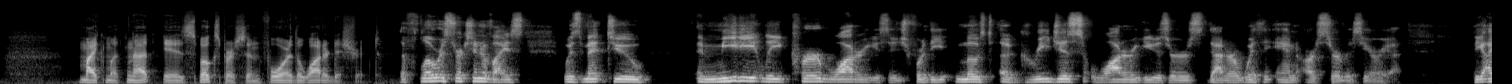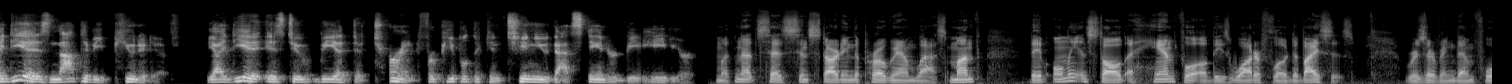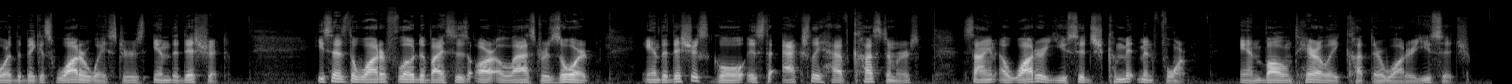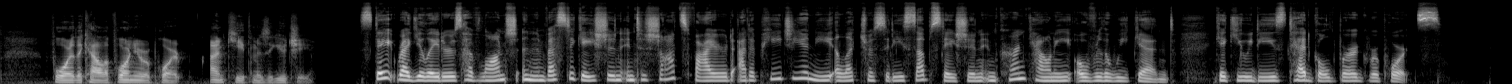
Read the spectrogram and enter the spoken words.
Mike McNutt is spokesperson for the water district. The flow restriction device was meant to immediately curb water usage for the most egregious water users that are within our service area. The idea is not to be punitive. The idea is to be a deterrent for people to continue that standard behavior. McNutt says since starting the program last month, they've only installed a handful of these water flow devices, reserving them for the biggest water wasters in the district. He says the water flow devices are a last resort, and the district's goal is to actually have customers sign a water usage commitment form and voluntarily cut their water usage. For the California Report, I'm Keith Mizuguchi. State regulators have launched an investigation into shots fired at a PG&E electricity substation in Kern County over the weekend. KQED's Ted Goldberg reports.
